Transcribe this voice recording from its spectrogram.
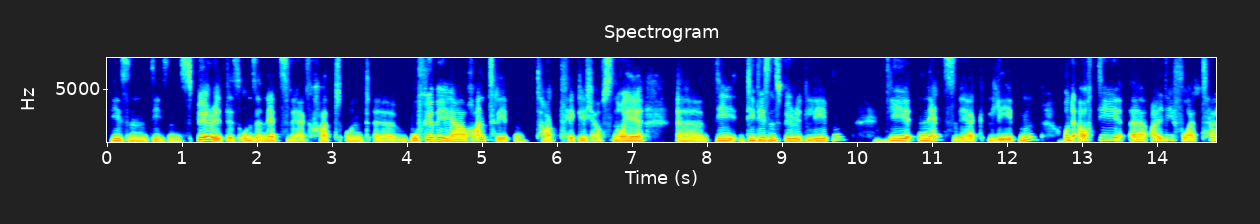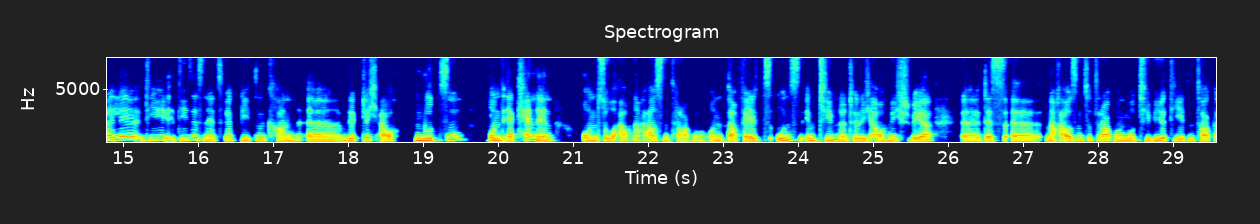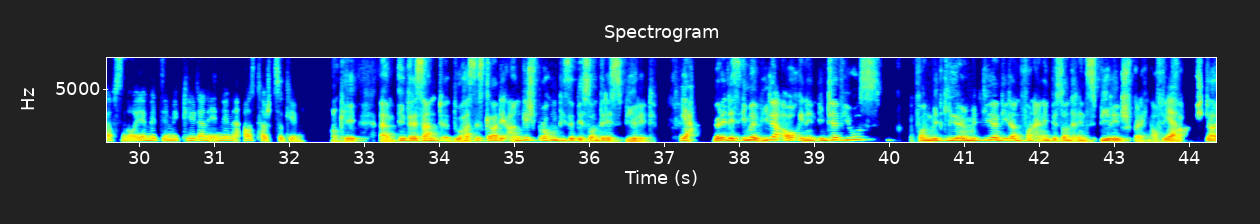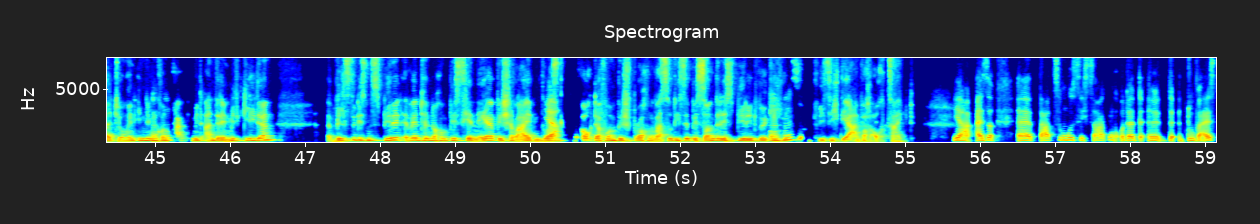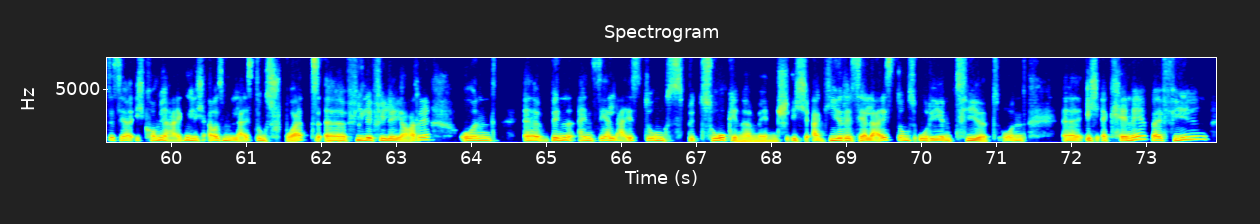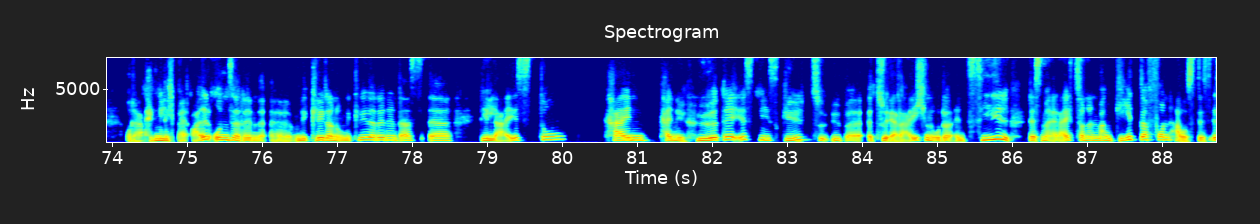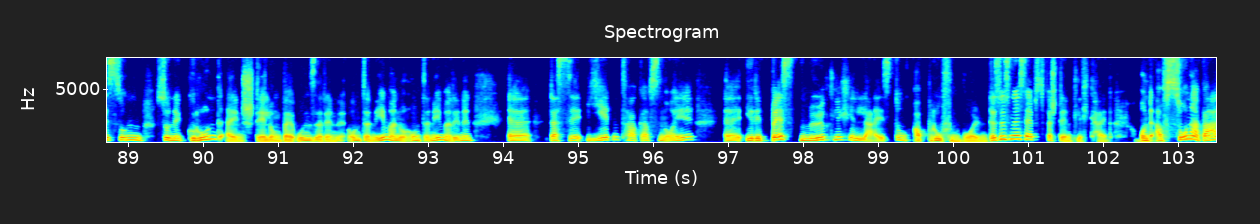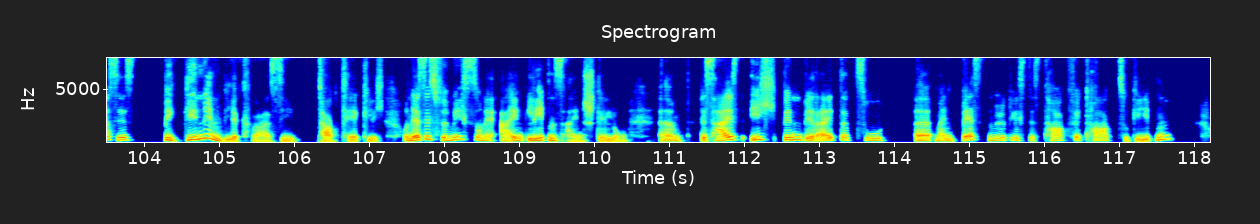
diesen, diesen Spirit, das unser Netzwerk hat und äh, wofür wir ja auch antreten, tagtäglich aufs Neue, äh, die, die diesen Spirit leben, mhm. die Netzwerk leben und auch die, äh, all die Vorteile, die dieses Netzwerk bieten kann, äh, wirklich auch nutzen und mhm. erkennen und so auch nach außen tragen. Und da fällt es uns im Team natürlich auch nicht schwer, äh, das äh, nach außen zu tragen und motiviert, jeden Tag aufs Neue mit den Mitgliedern in den Austausch zu gehen. Okay, ähm, interessant. Du hast es gerade angesprochen, dieser besondere Spirit. Ja. Ich höre das immer wieder auch in den Interviews von Mitgliedern und Mitgliedern, die dann von einem besonderen Spirit sprechen, auf den ja. Veranstaltungen, in dem mhm. Kontakt mit anderen Mitgliedern. Willst du diesen Spirit eventuell noch ein bisschen näher beschreiben? Du ja. hast auch davon besprochen, was so dieser besondere Spirit wirklich mhm. ist und wie sich der einfach auch zeigt. Ja, also äh, dazu muss ich sagen, oder äh, du weißt es ja, ich komme ja eigentlich aus dem Leistungssport äh, viele, viele Jahre und äh, bin ein sehr leistungsbezogener Mensch. Ich agiere sehr leistungsorientiert und äh, ich erkenne bei vielen oder eigentlich bei all unseren äh, Mitgliedern und Mitgliederinnen, dass die Leistung kein, keine Hürde ist, die es gilt zu, über, äh, zu erreichen oder ein Ziel, das man erreicht, sondern man geht davon aus. Das ist so, ein, so eine Grundeinstellung bei unseren Unternehmern und Unternehmerinnen, äh, dass sie jeden Tag aufs Neue äh, ihre bestmögliche Leistung abrufen wollen. Das ist eine Selbstverständlichkeit. Und auf so einer Basis beginnen wir quasi tagtäglich. Und das ist für mich so eine Ein Lebenseinstellung. Ähm, das heißt, ich bin bereit dazu, äh, mein Bestmöglichstes Tag für Tag zu geben.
